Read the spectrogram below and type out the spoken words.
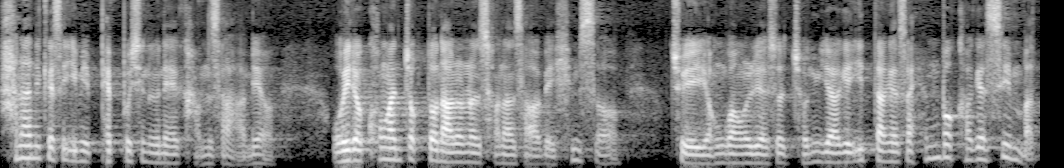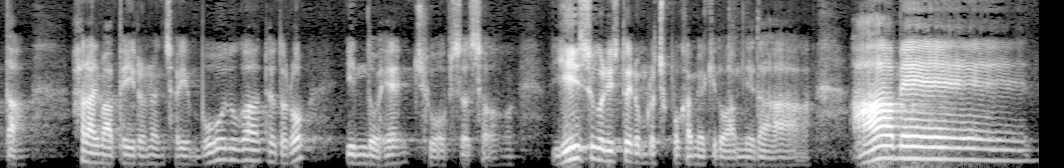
하나님께서 이미 베푸신 은혜에 감사하며 오히려 콩한 쪽도 나누는 선한 사업에 힘써 주의 영광을 위해서 존귀하게 이 땅에서 행복하게 쓰임 받다. 하나님 앞에 이르는 저희 모두가 되도록 인도해 주옵소서. 예수 그리스도 이름으로 축복하며 기도합니다. 아멘.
